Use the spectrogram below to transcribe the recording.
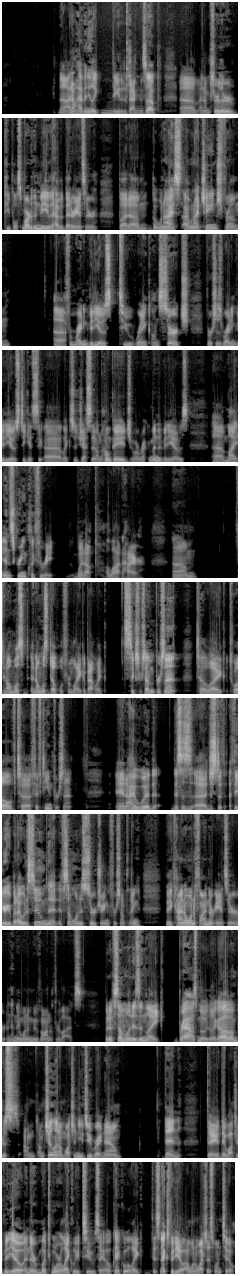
Now, I don't have any like Mm, data to back this up, um, and I'm sure there are people smarter than me that have a better answer. But um, but when I, I- when I changed from uh, from writing videos to rank on search versus writing videos to get uh, like suggested on the homepage or recommended videos, uh, my end screen click through rate went up a lot higher. Um, it almost it almost doubled from like about like six or seven percent to like twelve to fifteen percent. And I would this is uh, just a, a theory, but I would assume that if someone is searching for something, they kind of want to find their answer and then they want to move on with their lives. But if someone is in like browse mode, like, oh, I'm just I'm I'm chilling, I'm watching YouTube right now, then they they watch a video and they're much more likely to say, okay, cool, like this next video, I want to watch this one too.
